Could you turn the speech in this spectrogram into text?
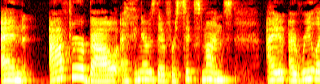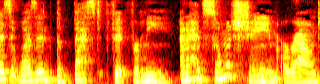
And after about, I think I was there for six months, I, I realized it wasn't the best fit for me. And I had so much shame around,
